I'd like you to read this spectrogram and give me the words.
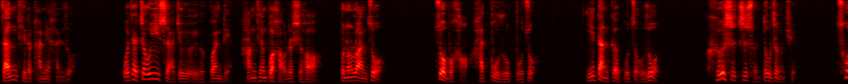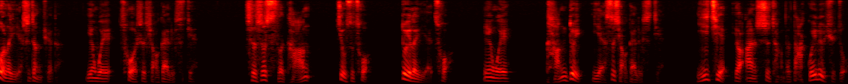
整体的盘面很弱。我在周一时啊就有一个观点：行情不好的时候不能乱做，做不好还不如不做。一旦个股走弱，何时止损都正确，错了也是正确的，因为错是小概率事件。此时死扛就是错，对了也错，因为扛对也是小概率事件。一切要按市场的大规律去做。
